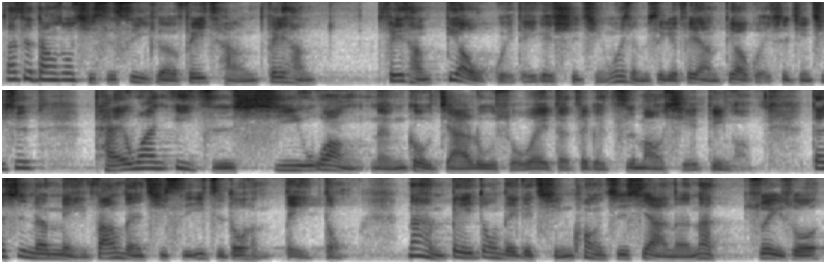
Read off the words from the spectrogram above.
那这当中其实是一个非常非常非常吊诡的一个事情。为什么是一个非常吊诡的事情？其实台湾一直希望能够加入所谓的这个自贸协定哦，但是呢，美方呢其实一直都很被动。那很被动的一个情况之下呢，那所以说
